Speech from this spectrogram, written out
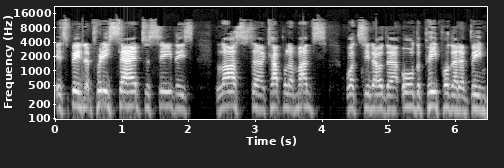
it's been pretty sad to see these last uh, couple of months. What's you know the all the people that have been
